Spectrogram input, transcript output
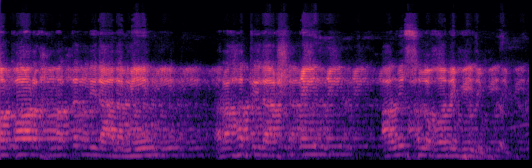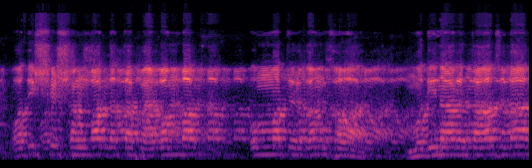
মাকার রহমাতাল লিল আলামিন, রাহাতিল আশিকিন আনিসুল গরিবিন, অদৃশ্যের সংবাদদাতা, পয়গম্বর উম্মতের গম খাওয়ার মদিনার তাজদার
